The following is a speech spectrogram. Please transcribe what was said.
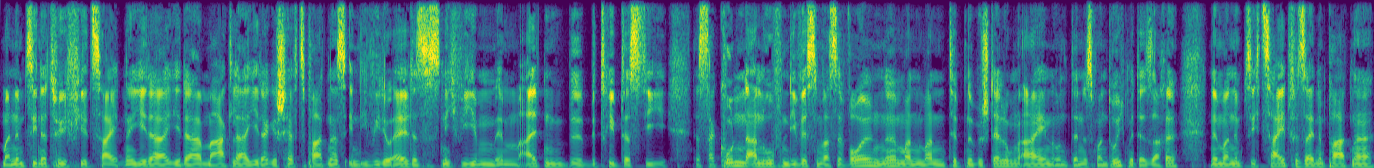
Man nimmt sich natürlich viel Zeit. Ne? Jeder, jeder Makler, jeder Geschäftspartner ist individuell. Das ist nicht wie im, im alten Betrieb, dass die, dass da Kunden anrufen, die wissen, was sie wollen. Ne? Man, man tippt eine Bestellung ein und dann ist man durch mit der Sache. Ne? Man nimmt sich Zeit für seine Partner,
